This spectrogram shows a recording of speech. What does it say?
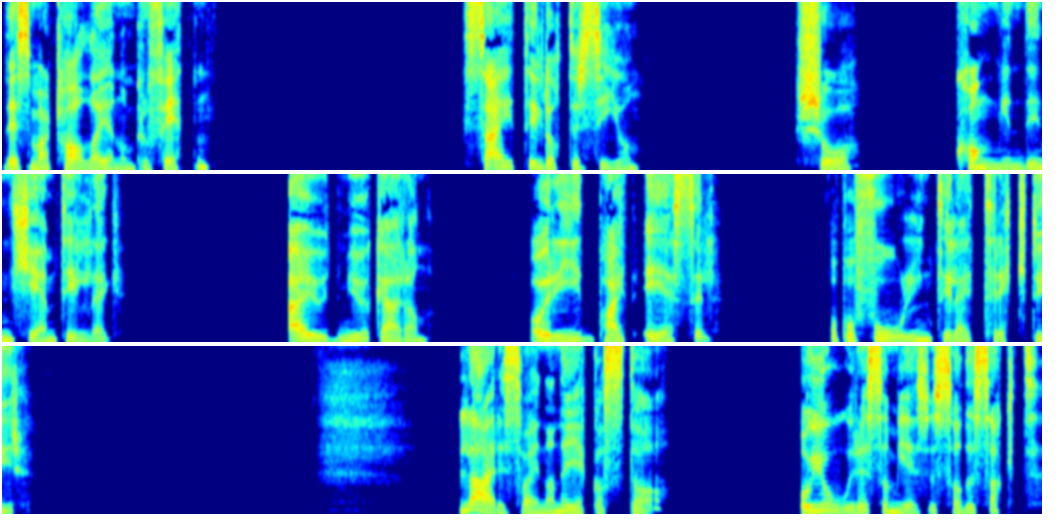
det som er tala gjennom profeten. Sei til dotter Sion, sjå, kongen din kjem til deg. Audmjuk er han, og rid på eit esel, og på folen til eit trekkdyr. Læresveinane gikk av stad og gjorde som Jesus hadde sagt.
